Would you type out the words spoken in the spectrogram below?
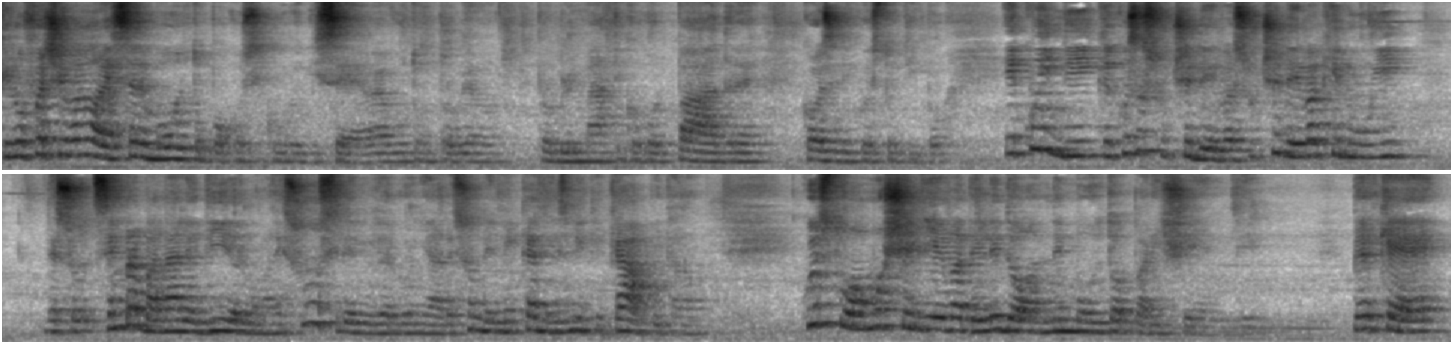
che lo facevano essere molto poco sicuro di sé, aveva avuto un problema problematico col padre, cose di questo tipo. E quindi che cosa succedeva? Succedeva che lui, adesso sembra banale dirlo, ma nessuno si deve vergognare, sono dei meccanismi che capitano. Quest'uomo sceglieva delle donne molto appariscenti, perché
